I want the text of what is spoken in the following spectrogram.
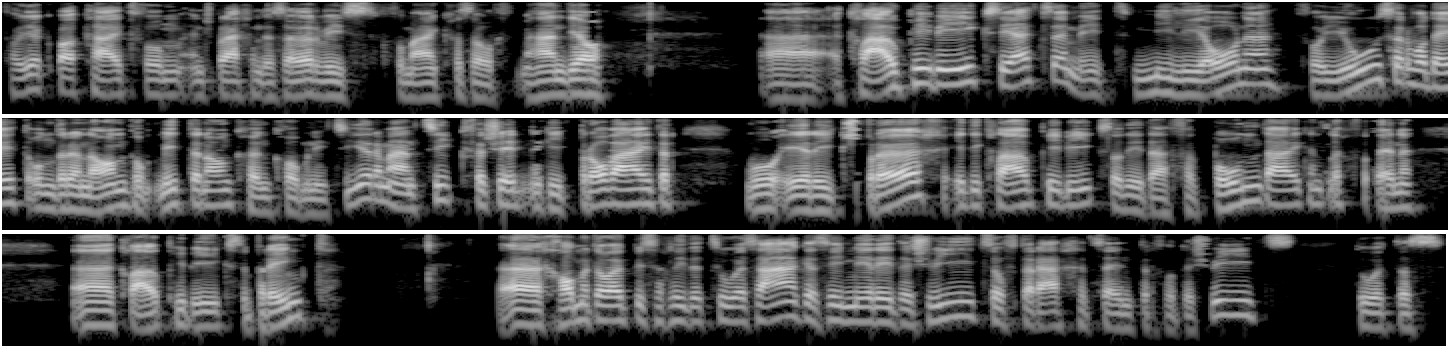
Verfügbarkeit vom entsprechenden Service von Microsoft. Wir haben ja äh, eine Cloud PBX jetzt mit Millionen von Usern, die dort untereinander und miteinander können kommunizieren können. Wir haben zig verschiedene Provider, die ihre Gespräche in die Cloud PBX oder in den Verbund eigentlich von diesen äh, Cloud PBX bringt. Äh, kann man da etwas ein dazu sagen? Sind wir in der Schweiz, auf dem Rechenzentrum der Schweiz? Tut das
